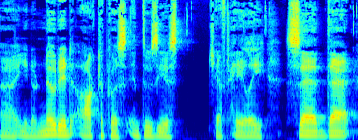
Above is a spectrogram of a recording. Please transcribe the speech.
uh, you know, noted octopus enthusiast Jeff Haley said that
